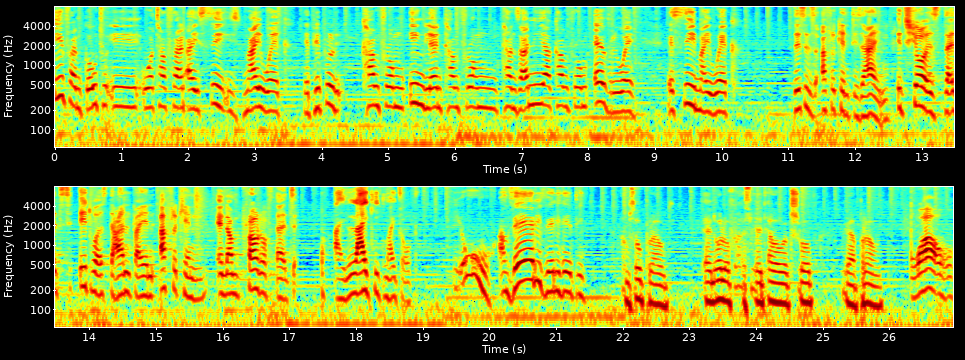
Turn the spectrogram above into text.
If I go to a waterfront, I see it's my work. The people come from England, come from Tanzania, come from everywhere. They see my work. This is African design. It shows that it was done by an African, and I'm proud of that. I like it, my job. Oh, I'm very, very happy. I'm so proud. And all of us at our workshop, we are proud. Wow,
